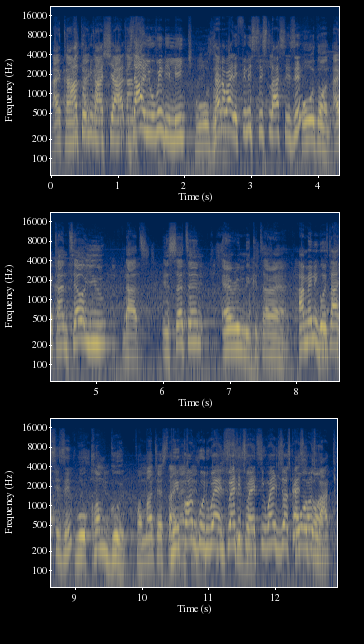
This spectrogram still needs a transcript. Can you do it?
I can- Anthony I can- Martial. I Is that you win the league? Hold Is that on. why they finished sixth last season? Hold on. I can tell you that a certain Henry Mkhitaryan How many goals last season? will come good for Manchester Will United. come good when? 2020, season. when Jesus Christ Hold comes on. back?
